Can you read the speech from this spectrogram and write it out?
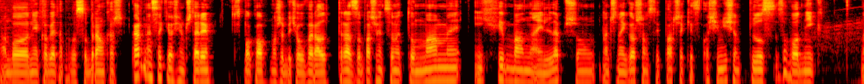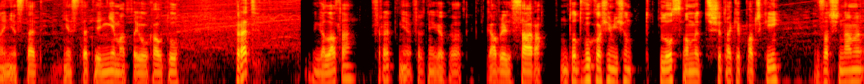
Albo nie kobieta, po prostu bramkarz. Karneseki 8,4. Spoko, może być overall. Teraz zobaczmy, co my tu mamy. I chyba najlepszą, znaczy najgorszą z tych paczek jest 80 plus zawodnik. No i niestety, niestety nie ma tutaj walkoutu. Fred? Galata? Fred? Nie, Fred nie Galata. Gabriel Sara. To 2,80 plus. Mamy trzy takie paczki. Zaczynamy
